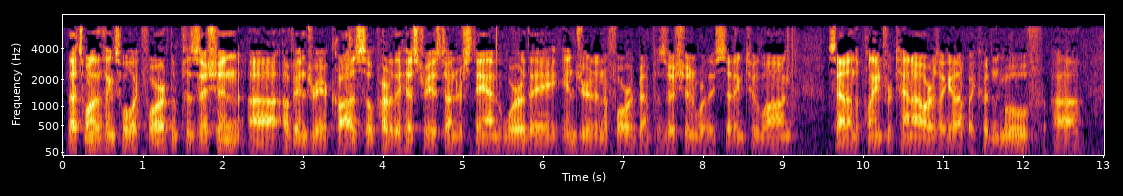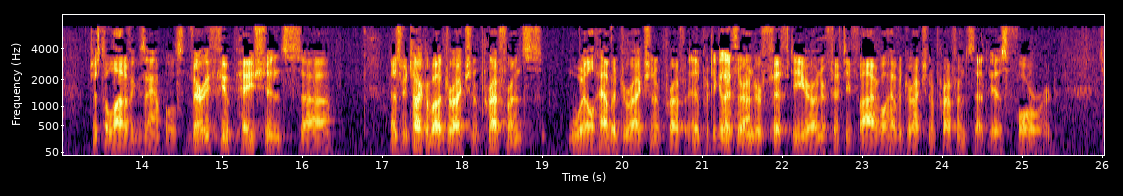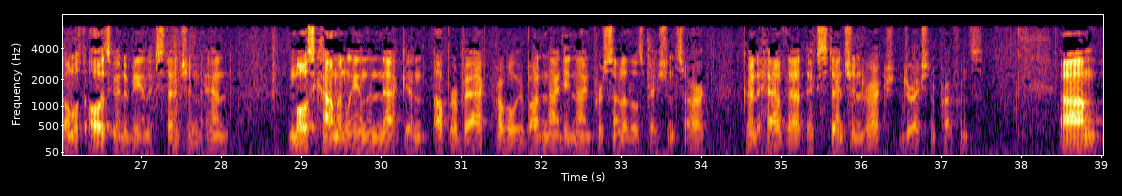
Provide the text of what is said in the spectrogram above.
that's one of the things we'll look for. The position uh, of injury or cause. So part of the history is to understand were they injured in a forward bent position? Were they sitting too long? Sat on the plane for 10 hours. I got up. I couldn't move. Uh, just a lot of examples. Very few patients, uh, as we talk about direction of preference, will have a direction of preference, uh, particularly if they're under 50 or under 55, will have a direction of preference that is forward. It's almost always going to be an extension, and most commonly in the neck and upper back, probably about 99% of those patients are going to have that extension direction, direction of preference. Um,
